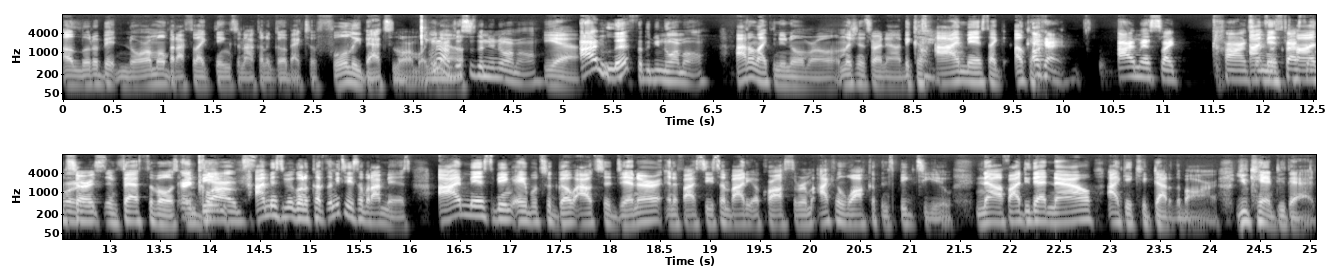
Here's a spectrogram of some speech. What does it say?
a little bit normal, but I feel like things are not going to go back to fully back to normal. You no, know? this is the new normal. yeah. I live for the new normal. I don't like the new normal. I'm listening to this right now because mm. I miss like okay. Okay. I miss like concerts. I miss and concerts and festivals and, being clubs. I miss being going to clubs. Let me tell you something I miss. I miss being able to go out to dinner, and if I see somebody across the room, I can walk up and speak to you. Now, if I do that now, I get kicked out of the bar. You can't do that.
